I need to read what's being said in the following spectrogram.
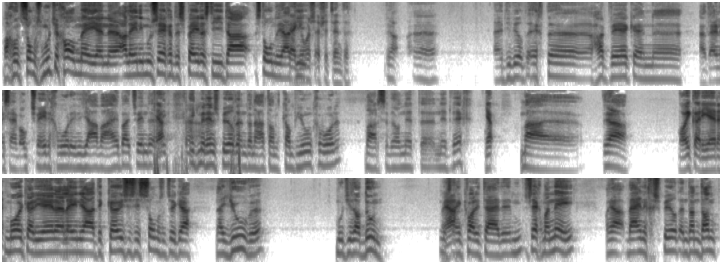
maar goed, soms moet je gewoon mee. En alleen ik moet zeggen, de spelers die daar stonden... Ja, Kijk die, jongens, FC Twente. Ja, die wilde echt hard werken. En uiteindelijk zijn we ook tweede geworden in het jaar waar hij bij Twente. en Ik, ik met hem speelde en daarna dan kampioen geworden. Waren ze wel net, eh, net weg. Ja. Maar eh, ja, Mooie carrière. mooie carrière. Alleen ja, de keuzes is soms natuurlijk... Ja, naar Juve moet je dat doen. Met Ja. zijn kwaliteiten. Zeg maar nee. Maar ja, weinig gespeeld. En dan, dan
